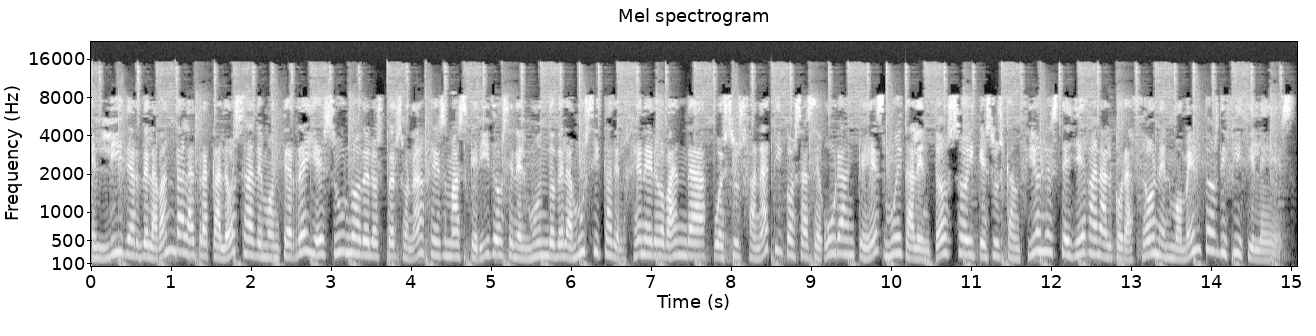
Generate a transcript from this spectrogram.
El líder de la banda La Tracalosa de Monterrey es uno de los personajes más queridos en el mundo de la música del género banda, pues sus fanáticos aseguran que es muy talentoso y que sus canciones te llegan al corazón en momentos difíciles.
